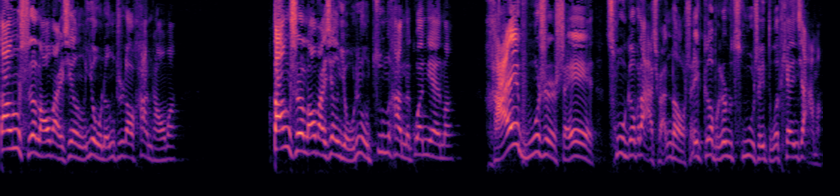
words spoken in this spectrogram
当时老百姓又能知道汉朝吗？当时老百姓有这种尊汉的观念吗？还不是谁粗胳膊大拳头，谁胳膊根粗谁夺天下吗？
